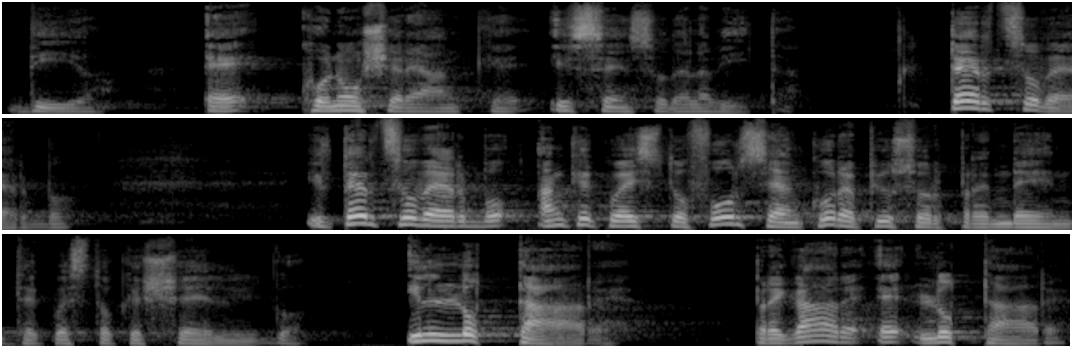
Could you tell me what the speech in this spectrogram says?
Dio e conoscere anche il senso della vita. Terzo verbo, il terzo verbo, anche questo forse è ancora più sorprendente, questo che scelgo, il lottare. Pregare è lottare.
